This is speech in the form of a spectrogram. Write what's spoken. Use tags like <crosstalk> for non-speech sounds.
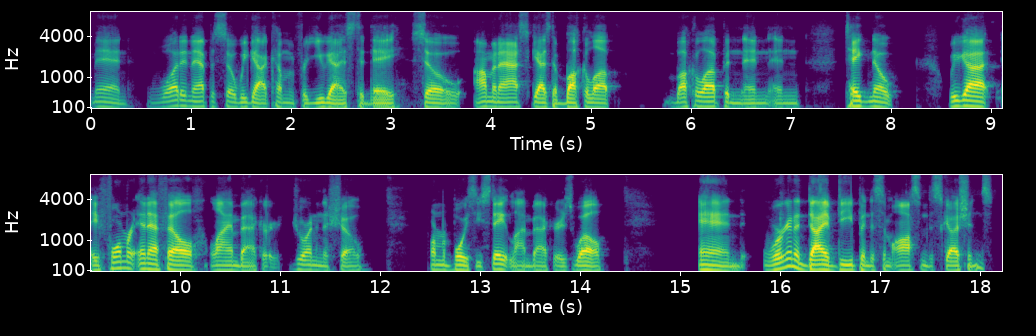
man, what an episode we got coming for you guys today. So I'm gonna ask you guys to buckle up, buckle up, and and and take note. We got a former NFL linebacker joining the show, former Boise State linebacker as well, and we're gonna dive deep into some awesome discussions.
